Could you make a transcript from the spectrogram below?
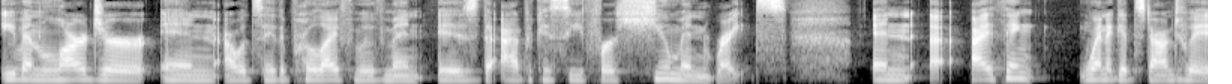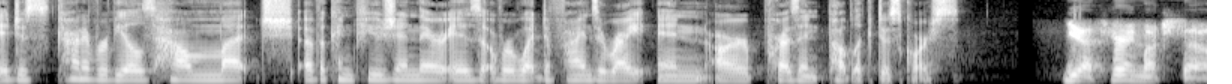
even larger in, I would say, the pro life movement is the advocacy for human rights. And I think when it gets down to it, it just kind of reveals how much of a confusion there is over what defines a right in our present public discourse. Yes, very much so.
